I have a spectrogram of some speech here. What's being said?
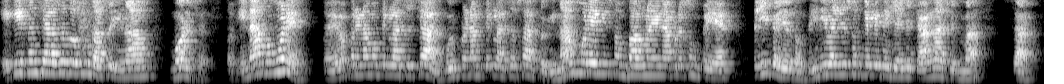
એકી સંખ્યા હશે તો શું થશે? ઇનામ મળશે. તો ઇનામ મળે તો એવા પરિણામો કેટલા છે? ચાર. કુલ પરિણામ કેટલા છે? સાત. તો ઇનામ મળે એની સંભાવના એને આપણે શું કહીએ? પી કહીએ તો પી ની વેલ્યુએશન કેટલી થઈ જાય છે? ચાર ના છેદમાં સાત.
